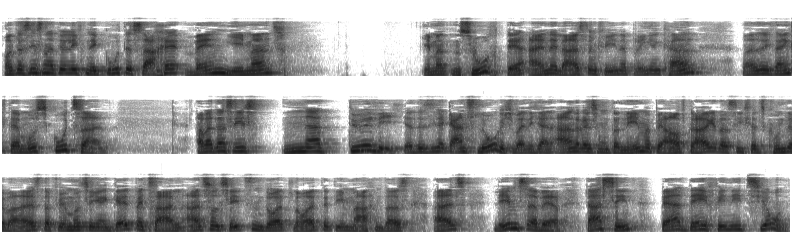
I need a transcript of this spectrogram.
Und das ist natürlich eine gute Sache, wenn jemand jemanden sucht, der eine Leistung für ihn erbringen kann, weil ich denke, der muss gut sein. Aber das ist natürlich, ja, das ist ja ganz logisch, wenn ich ein anderes Unternehmen beauftrage, dass ich als Kunde weiß, dafür muss ich ein Geld bezahlen. Also sitzen dort Leute, die machen das als Lebenserwerb. Das sind per Definition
